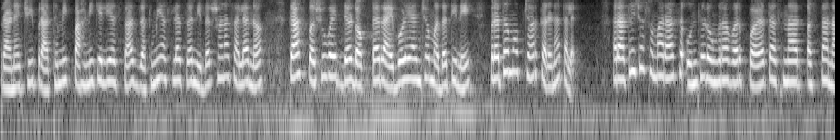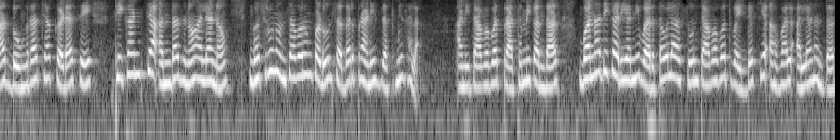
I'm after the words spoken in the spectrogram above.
प्राण्याची प्राथमिक पाहणी केली असता जखमी असल्याचं निदर्शनास आल्यानं त्यास पशुवैद्य डॉक्टर रायबोळे यांच्या मदतीने प्रथमोपचार करण्यात आले रात्रीच्या सुमारास उंच डोंगरावर पळत असणार असताना डोंगराच्या कड्याचे ठिकाणचा अंदाज न आल्यानं घसरून उंचावरून पडून सदर प्राणी जखमी झाला. आणि त्याबाबत प्राथमिक अंदाज वनाधिकारी यांनी वर्तवला असून त्याबाबत वैद्यकीय अहवाल आल्यानंतर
